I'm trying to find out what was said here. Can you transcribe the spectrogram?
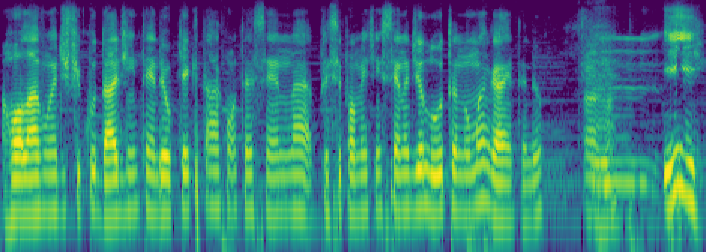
rolava uma dificuldade em entender o que que tá acontecendo, na- principalmente em cena de luta no mangá, entendeu? Hum, E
